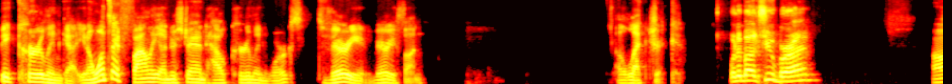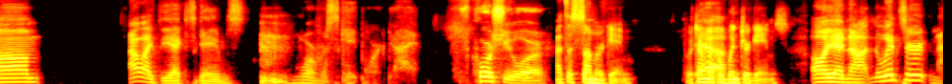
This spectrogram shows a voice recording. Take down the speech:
Big curling guy. You know, once I finally understand how curling works, it's very very fun. Electric. What about you, Brian? Um, I like the X Games. More of a skateboard guy. Of course you are. That's a summer game. We're talking about the winter games. Oh yeah, not winter. Nah,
